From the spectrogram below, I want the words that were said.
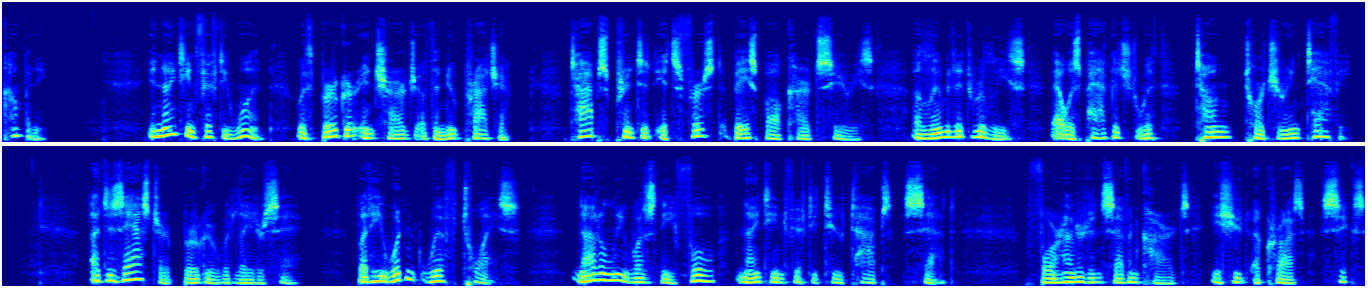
company. In 1951, with Berger in charge of the new project, Topps printed its first baseball card series, a limited release that was packaged with tongue torturing taffy. A disaster, Berger would later say. But he wouldn't whiff twice. Not only was the full 1952 Topps set, 407 cards issued across six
